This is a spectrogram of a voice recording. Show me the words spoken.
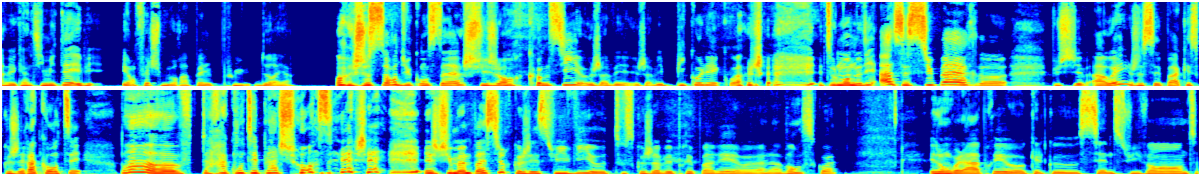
avec intimité. Et, puis, et en fait, je me rappelle plus de rien. Je sors du concert, je suis genre comme si euh, j'avais j'avais picolé quoi. Et tout le monde me dit ah c'est super. euh. Puis je dis ah ouais je sais pas qu'est-ce que j'ai raconté? Bah euh, t'as raconté plein de choses et, et je suis même pas sûre que j'ai suivi tout ce que j'avais préparé à l'avance quoi. Et donc voilà, après quelques scènes suivantes,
